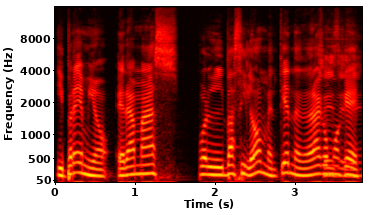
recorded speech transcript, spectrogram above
y premio, era más por el vacilón, ¿me entiendes? No era Sí, como sí, que... sí.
